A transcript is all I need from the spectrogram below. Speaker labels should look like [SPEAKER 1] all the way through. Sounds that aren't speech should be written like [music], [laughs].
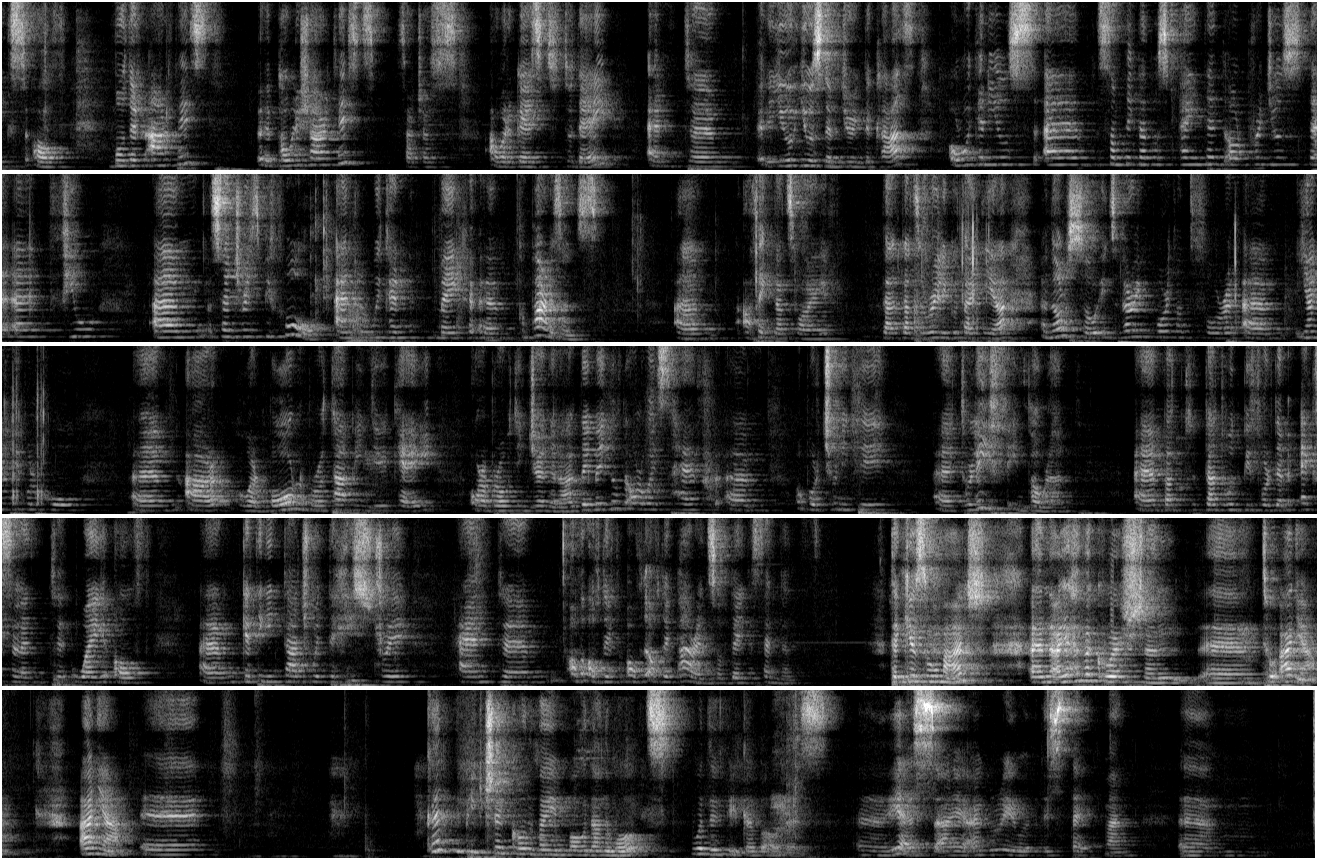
[SPEAKER 1] paintings of modern artists, uh, Polish artists, such as our guests today, and um, you use them during the class, or we can use uh, something that was painted or produced a few um, centuries before, and we can make um, comparisons. Um, I think that's why that, that's a really good idea. And also, it's very important for um, young people who um, are who are born, brought up in the UK or abroad in general. They may not always have um, opportunity uh, to live in Poland, uh, but that would be for them excellent way of um, getting in touch with the history and um, of, of, the, of, the, of parents, of their descendants.
[SPEAKER 2] Thank you so much. And I have a question uh, to Anya. Anya, uh, picture convey more than words? What do you think about this?
[SPEAKER 3] Uh, yes, I agree with this statement. Um,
